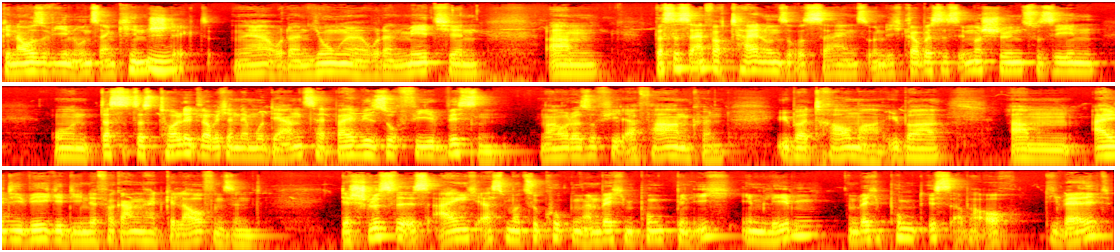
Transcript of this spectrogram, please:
Genauso wie in uns ein Kind mhm. steckt. Ja, oder ein Junge oder ein Mädchen. Ähm, das ist einfach Teil unseres Seins. Und ich glaube, es ist immer schön zu sehen. Und das ist das Tolle, glaube ich, an der modernen Zeit, weil wir so viel wissen na, oder so viel erfahren können über Trauma, über ähm, all die Wege, die in der Vergangenheit gelaufen sind. Der Schlüssel ist eigentlich erstmal zu gucken, an welchem Punkt bin ich im Leben, an welchem Punkt ist aber auch die Welt,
